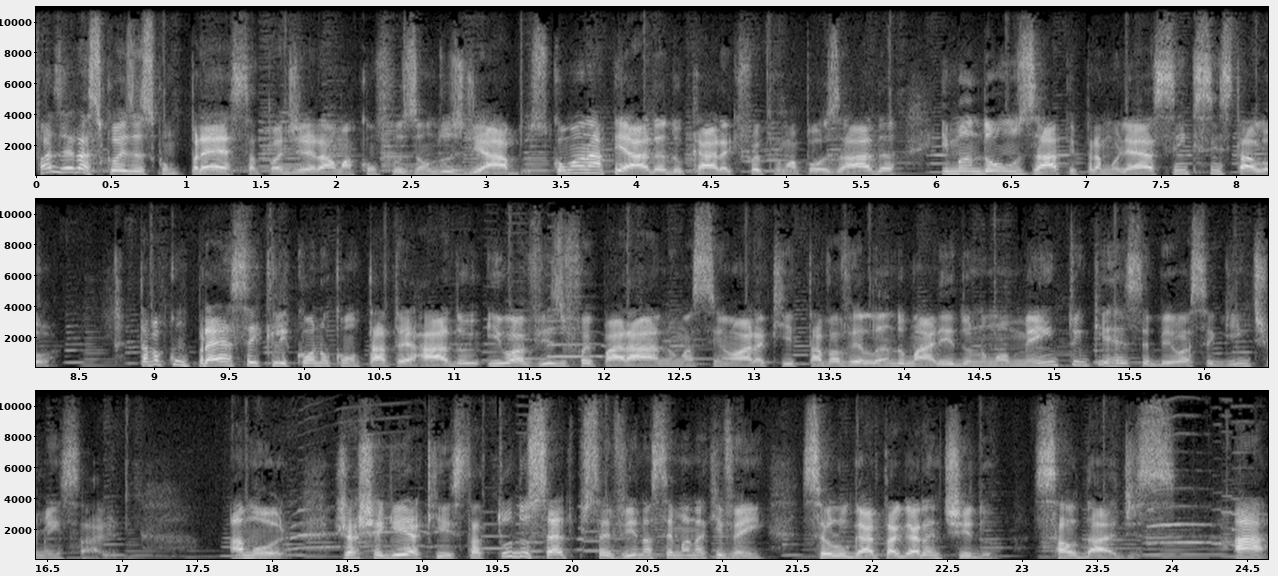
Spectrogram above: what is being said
Fazer as coisas com pressa pode gerar uma confusão dos diabos, como na piada do cara que foi para uma pousada e mandou um zap para a mulher assim que se instalou. Tava com pressa e clicou no contato errado e o aviso foi parar numa senhora que estava velando o marido no momento em que recebeu a seguinte mensagem: Amor, já cheguei aqui, está tudo certo para você vir na semana que vem. Seu lugar tá garantido. Saudades. Ah,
